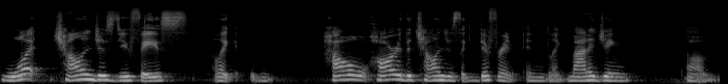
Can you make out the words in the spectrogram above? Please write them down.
what challenges do you face? Like, how how are the challenges like different in like managing um,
